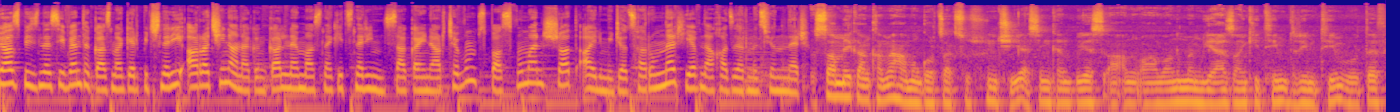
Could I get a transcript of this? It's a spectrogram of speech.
Jazz Business Event-ը կազմակերպիչների առաջին անակնկալն է մասնակիցներին, սակայն արժևում սպասվում են շատ այլ միջոցառումներ եւ նախաձեռնություններ։ Սա մեկ անգամյա համագործակցություն չի, այսինքն ես անվանում եմ երազանքի թիմ, Dream Team, որտեվ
